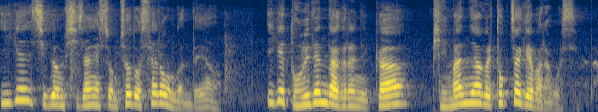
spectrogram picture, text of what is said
이게 지금 시장에서 좀 저도 새로운 건데요. 이게 돈이 된다 그러니까 비만약을 독자 개발하고 있습니다.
